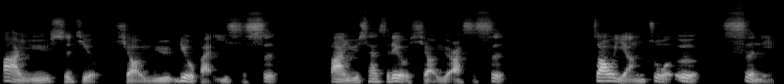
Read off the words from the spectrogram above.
大于十九，小于六百一十四。大于三十六，小于二十四。朝阳作恶四年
